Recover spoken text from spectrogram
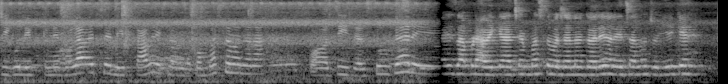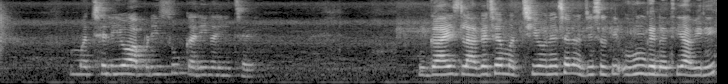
જીગુ લિફ્ટને બોલાવે છે, લિફ્ટ આવે એટલે અમે લોકો મસ્ત મજાના પહોંચી જશું ઘરે. આપણે આવી ગયા છે? મસ્ત મજાના ઘરે અને ચાલો જોઈએ કે મછલીઓ આપણી શું કરી રહી છે. ગાઈઝ લાગે છે મચ્છીઓને છે ને હજી સુધી ઊંઘ નથી આવી રહી.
